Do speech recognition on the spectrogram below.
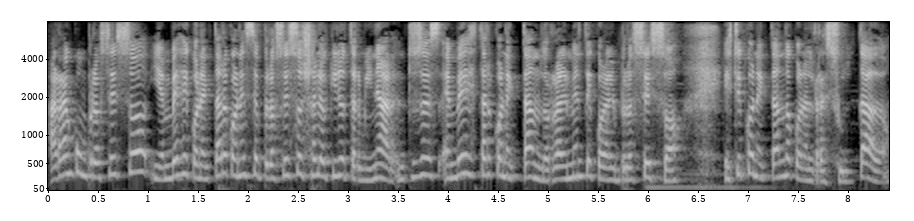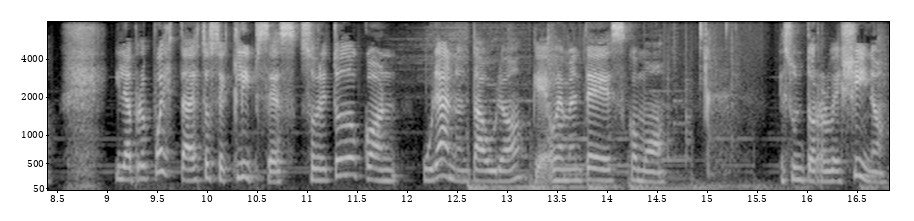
Arranco un proceso y en vez de conectar con ese proceso ya lo quiero terminar. Entonces, en vez de estar conectando realmente con el proceso, estoy conectando con el resultado. Y la propuesta de estos eclipses, sobre todo con Urano en Tauro, que obviamente es como... es un torbellino,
